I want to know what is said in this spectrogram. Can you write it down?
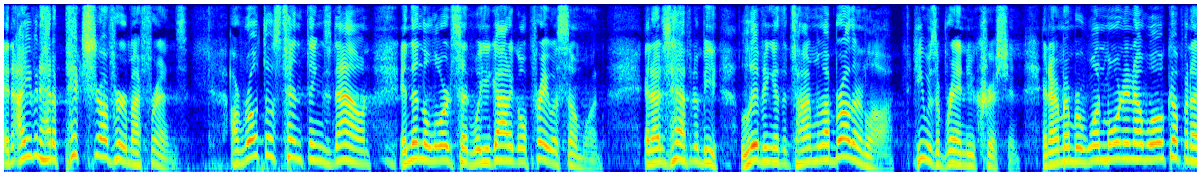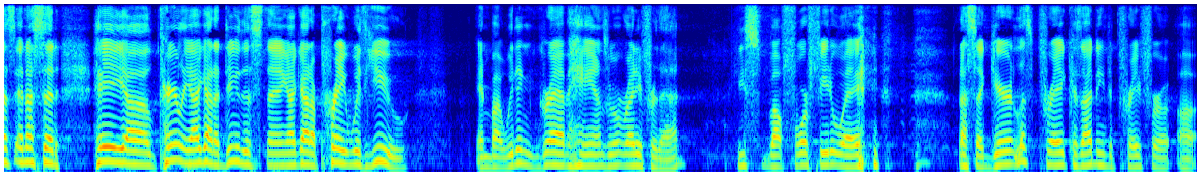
and I even had a picture of her, my friends. I wrote those 10 things down, and then the Lord said, Well, you got to go pray with someone. And I just happened to be living at the time with my brother in law. He was a brand new Christian. And I remember one morning I woke up and I, and I said, Hey, uh, apparently I got to do this thing. I got to pray with you. And but we didn't grab hands, we weren't ready for that. He's about four feet away. And I said, Garrett, let's pray because I need to pray for a, uh,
